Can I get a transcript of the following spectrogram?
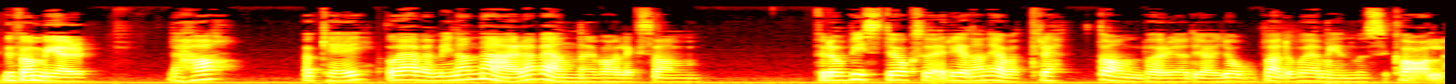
det var mer, jaha, okej. Och även mina nära vänner var liksom, för de visste jag också, redan när jag var 13 började jag jobba. Då var jag med i en musikal.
